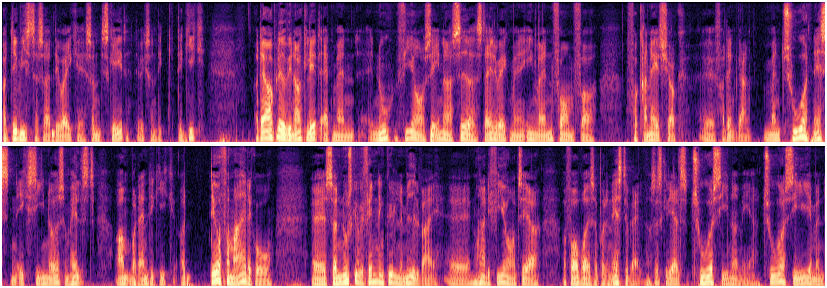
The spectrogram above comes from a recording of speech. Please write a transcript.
og det viste sig så, at det var ikke sådan, det skete. Det var ikke sådan, det, det gik. Og der oplevede vi nok lidt, at man nu, fire år senere, sidder stadigvæk med en eller anden form for, for granatschok øh, fra den gang. Man turde næsten ikke sige noget som helst om, hvordan det gik. Og det var for mig det gode. Øh, så nu skal vi finde den gyldne middelvej. Øh, nu har de fire år til at, at forberede sig på det næste valg, og så skal de altså turde sige noget mere. Turde sige, jamen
